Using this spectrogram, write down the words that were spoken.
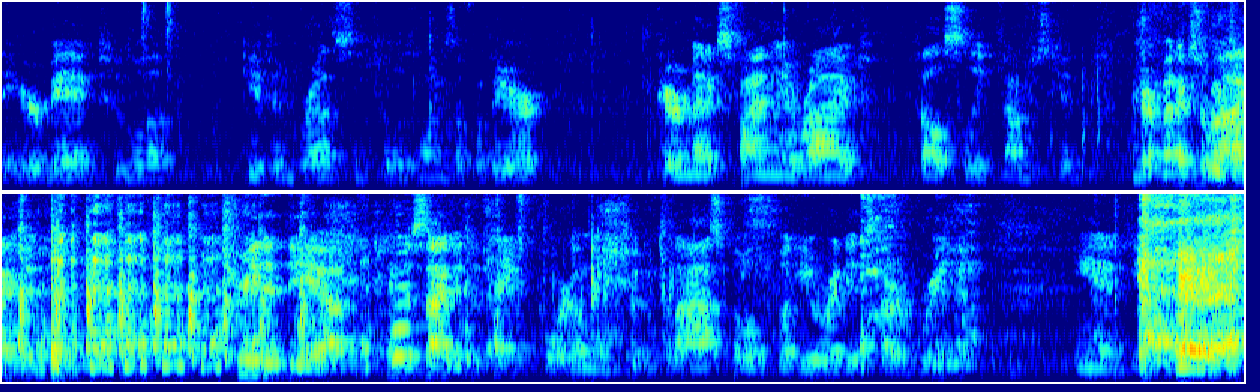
the airbag to uh, give him breaths and fill his lungs up with air. Paramedics finally arrived, fell asleep. No, I'm just kidding. Paramedics arrived and treated the, uh, and decided to transport him and took him to the hospital, but he already had started breathing. And he's alive,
